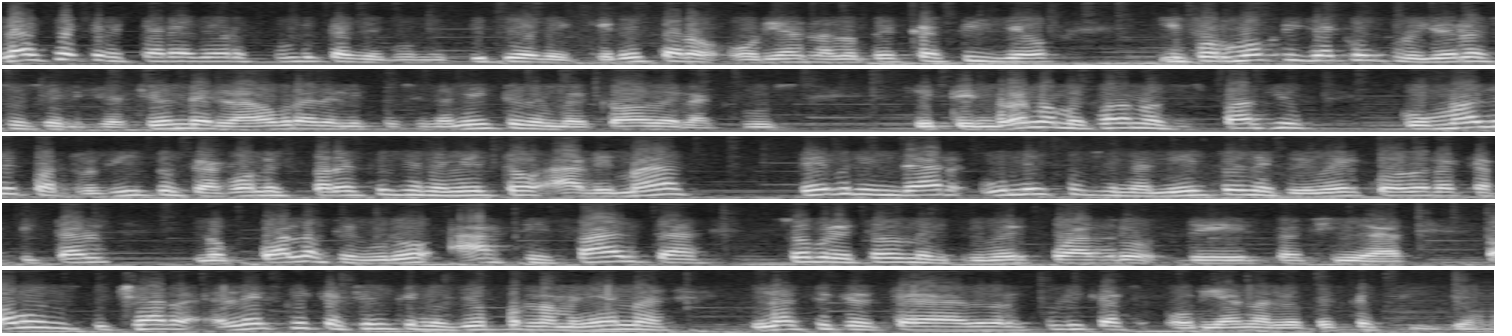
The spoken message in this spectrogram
la secretaria de Obras Públicas del municipio de Querétaro, Oriana López Castillo, informó que ya concluyó la socialización de la obra del estacionamiento en el Mercado de la Cruz, que tendrá una mejora en los espacios con más de 400 cajones para estacionamiento, además de brindar un estacionamiento en el primer cuadro de la capital, lo cual aseguró hace falta, sobre todo en el primer cuadro de esta ciudad. Vamos a escuchar la explicación que nos dio por la mañana la secretaria de Obras Públicas, Oriana López Castillo.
